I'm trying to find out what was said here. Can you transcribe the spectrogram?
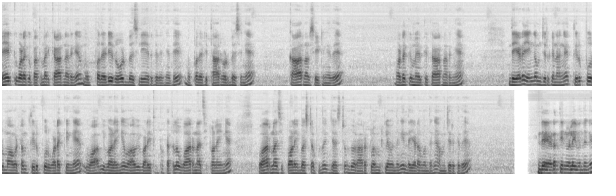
மேற்கு வடக்கு பார்த்த மாதிரி கார்னருங்க முப்பது அடி ரோட் பேஸ்லேயே இருக்குதுங்க இது. முப்பது அடி தார் ரோட் பேஸுங்க கார்னர் சைட்டுங்க இது. வடக்கு மேற்கு கார்னருங்க இந்த இடம் எங்கே அமைஞ்சிருக்குனாங்க? திருப்பூர் மாவட்டம் திருப்பூர் வடக்குங்க. வாவி பாளையங்க வாவி பாளையத்துக்கு பக்கத்தில் வாரணாசி பாளையங்க. வாரணாசி பாளையம் பஸ் ஸ்டாப் வந்து ஜஸ்ட் வந்து ஒரு அரை கிலோமீட்டர்லேயே வந்துங்க. இந்த இடம் வந்துங்க அமைஞ்சிருக்குது. இந்த இடத்தின் விலை வந்துங்க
